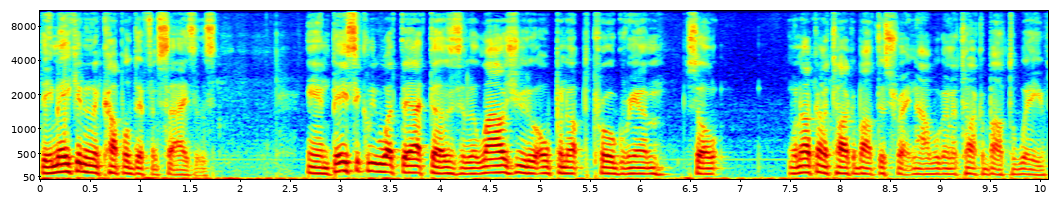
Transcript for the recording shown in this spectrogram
They make it in a couple different sizes. And basically what that does is it allows you to open up the program. So we're not going to talk about this right now. We're going to talk about the Wave.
